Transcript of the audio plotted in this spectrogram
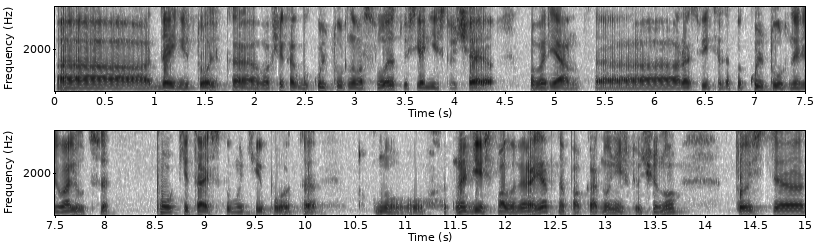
а, да и не только, вообще как бы культурного слоя. То есть я не исключаю вариант а, развития такой культурной революции по китайскому типу. Это, ну, надеюсь, маловероятно пока, но не исключено. То есть э,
